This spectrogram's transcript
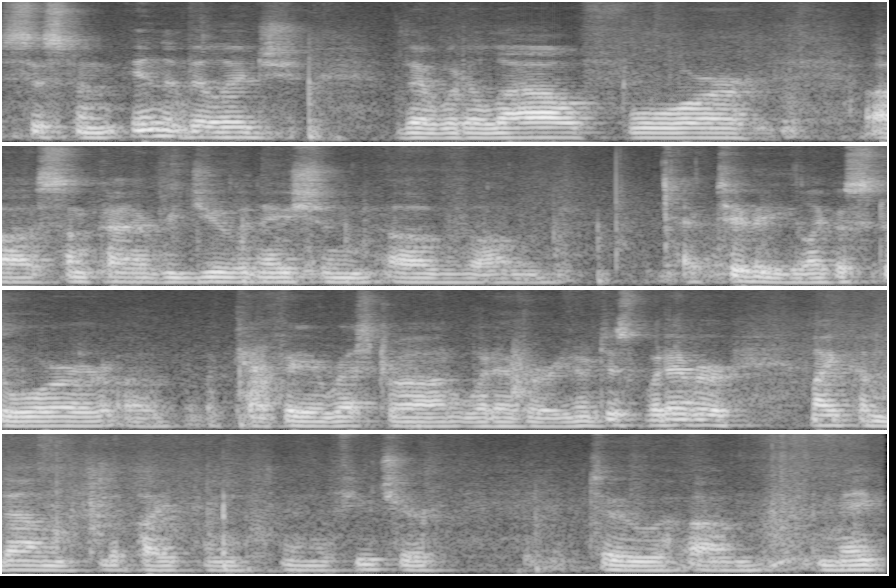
system in the village that would allow for uh, some kind of rejuvenation of um, activity, like a store, a a cafe, a restaurant, whatever, you know, just whatever might come down the pipe in, in the future to um, make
